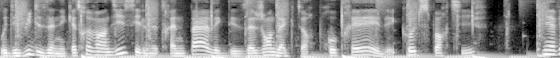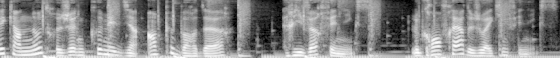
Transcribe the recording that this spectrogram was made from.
Au début des années 90, il ne traîne pas avec des agents d'acteurs propres et des coachs sportifs, mais avec un autre jeune comédien un peu border, River Phoenix, le grand frère de Joaquin Phoenix.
